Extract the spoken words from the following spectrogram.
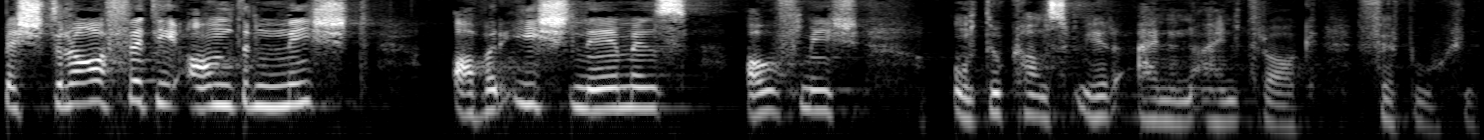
Bestrafe die anderen nicht, aber ich nehme es auf mich und du kannst mir einen Eintrag verbuchen.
